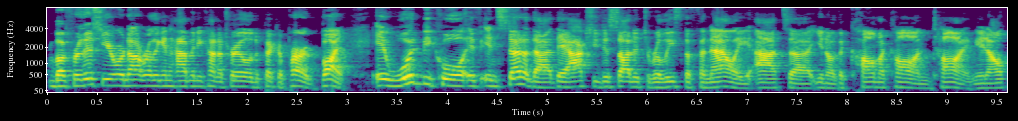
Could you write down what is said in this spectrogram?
but for this year, we're not really going to have any kind of trailer to pick apart. But it would be cool if instead of that, they actually decided to release the finale at, uh, you know, the Comic-Con time, you know?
